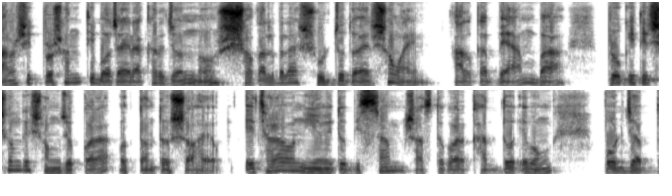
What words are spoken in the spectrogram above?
মানসিক প্রশান্তি বজায় রাখার জন্য সকালবেলা সূর্যোদয়ের সময় হালকা ব্যায়াম বা প্রকৃতির সঙ্গে সংযোগ করা অত্যন্ত সহায়ক। এছাড়াও নিয়মিত বিশ্রাম, স্বাস্থ্যকর খাদ্য এবং পর্যাপ্ত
